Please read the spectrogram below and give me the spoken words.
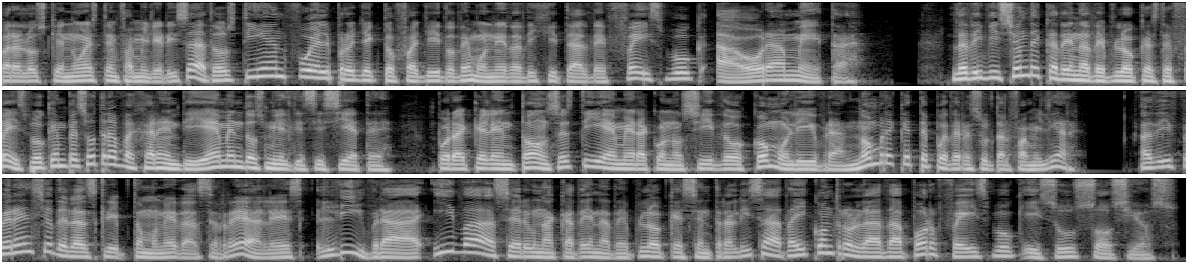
Para los que no estén familiarizados, Diem fue el proyecto fallido de moneda digital de Facebook, ahora Meta. La división de cadena de bloques de Facebook empezó a trabajar en Diem en 2017, por aquel entonces, Diem era conocido como Libra, nombre que te puede resultar familiar. A diferencia de las criptomonedas reales, Libra iba a ser una cadena de bloques centralizada y controlada por Facebook y sus socios.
